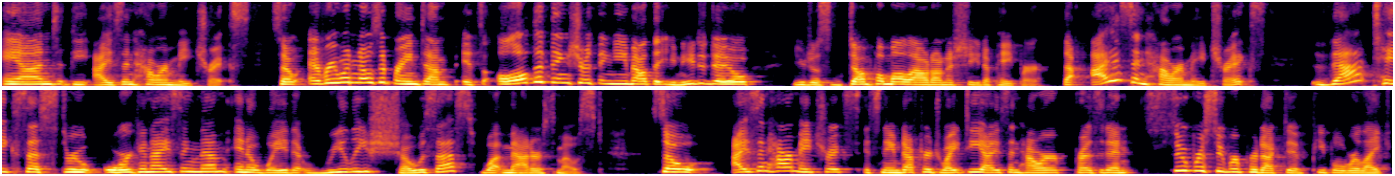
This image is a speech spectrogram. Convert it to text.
and the Eisenhower matrix. So everyone knows a brain dump. It's all the things you're thinking about that you need to do. You just dump them all out on a sheet of paper. The Eisenhower matrix, that takes us through organizing them in a way that really shows us what matters most. So, Eisenhower matrix, it's named after Dwight D. Eisenhower, president, super, super productive. People were like,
